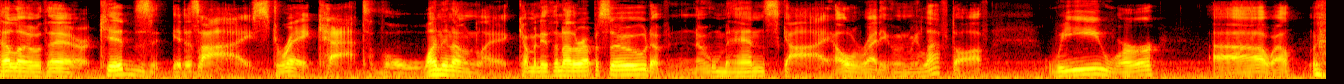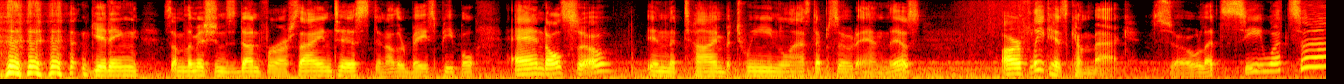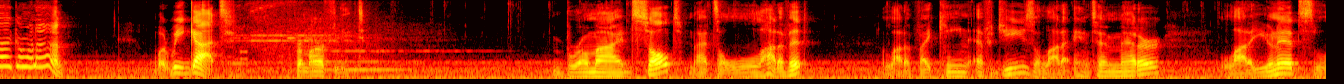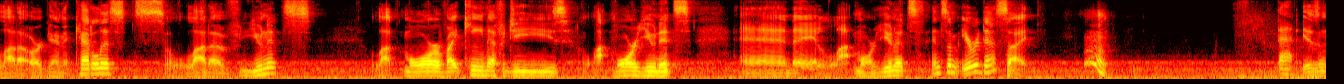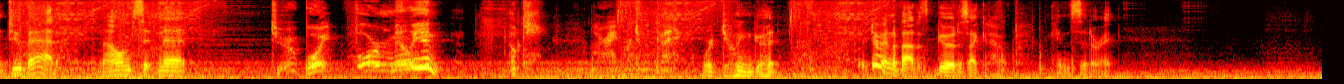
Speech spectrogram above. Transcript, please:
Hello there, kids. It is I, Stray Cat, the one and only, coming with another episode of No Man's Sky. Alrighty, when we left off, we were, uh, well, getting some of the missions done for our scientists and other base people, and also, in the time between last episode and this, our fleet has come back. So let's see what's uh, going on. What we got from our fleet. Bromide salt, that's a lot of it. A lot of Vy'keen effigies, a lot of antimatter, a lot of units, a lot of organic catalysts, a lot of units, a lot more Vy'keen effigies, a lot more units, and a lot more units, and some iridescite. Hmm. That isn't too bad. Now I'm sitting at 2.4 million. Okay. We're doing good. We're doing good. We're doing about as good as I could hope, considering.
